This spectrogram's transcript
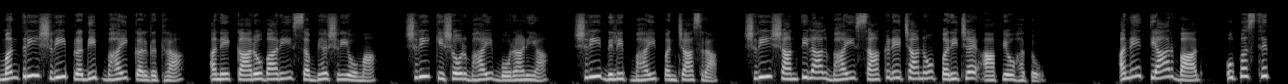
મંત્રી શ્રી પ્રદીપભાઈ કરગથરા અને કારોબારી સભ્યશ્રીઓમાં શ્રી કિશોરભાઈ બોરાણીયા, શ્રી દિલીપભાઈ પંચાસરા, શ્રી શાંતિલાલભાઈ સાંકડેચાનો પરિચય આપ્યો હતો. અને ત્યારબાદ ઉપસ્થિત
